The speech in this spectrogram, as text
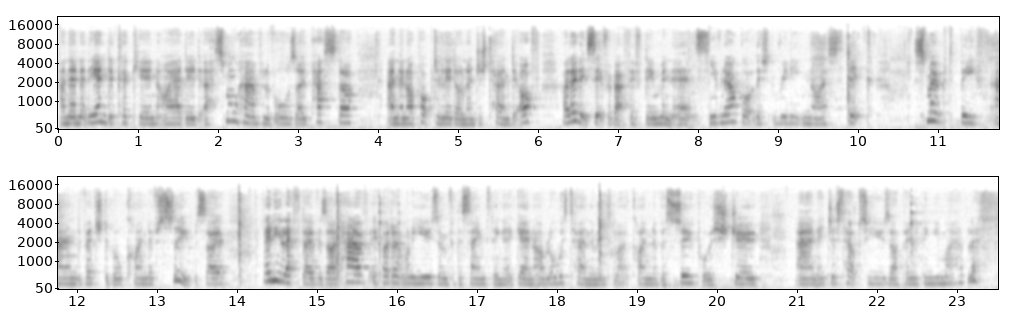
and then at the end of cooking I added a small handful of orzo pasta and then I popped a lid on and just turned it off. I let it sit for about 15 minutes. You've now got this really nice thick smoked beef and vegetable kind of soup. So any leftovers I have, if I don't want to use them for the same thing again, I will always turn them into like kind of a soup or a stew and it just helps to use up anything you might have left.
